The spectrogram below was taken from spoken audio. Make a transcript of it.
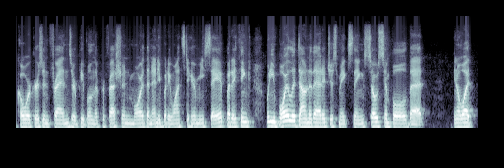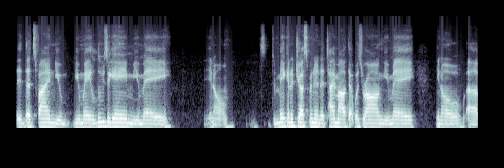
coworkers and friends or people in the profession more than anybody wants to hear me say it but i think when you boil it down to that it just makes things so simple that you know what, that's fine. You you may lose a game, you may, you know, make an adjustment in a timeout that was wrong. You may, you know, uh,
